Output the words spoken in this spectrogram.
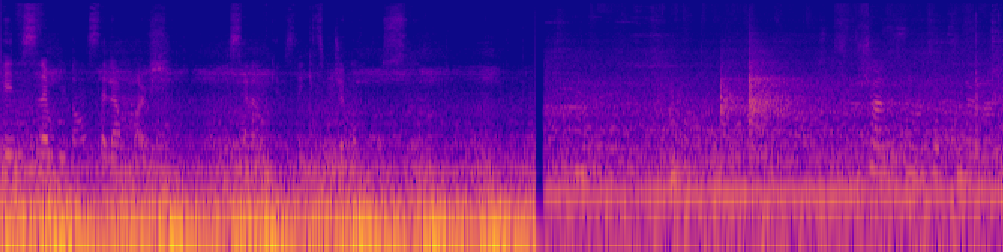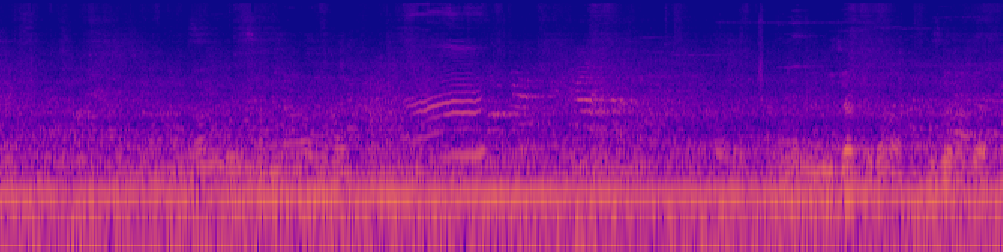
Kendisine buradan selamlar. Selam kendisine gitmeyecek ama olsun. Bu şarkı sonra çok sinirlenecek. Uyuyacaktı değil mi? Güzel bir yerde.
